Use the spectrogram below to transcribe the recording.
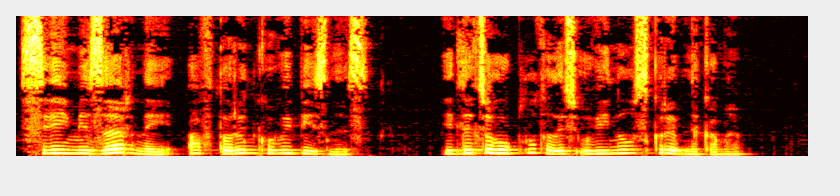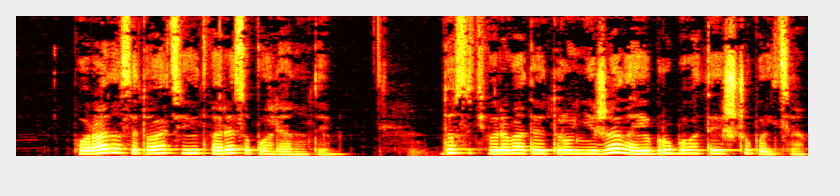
свій мізерний авторинковий бізнес і для цього вплутались у війну з кривдниками. Пора на ситуацію тверезо поглянути. Досить виривати отруйні жала і обрубувати щупальця.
